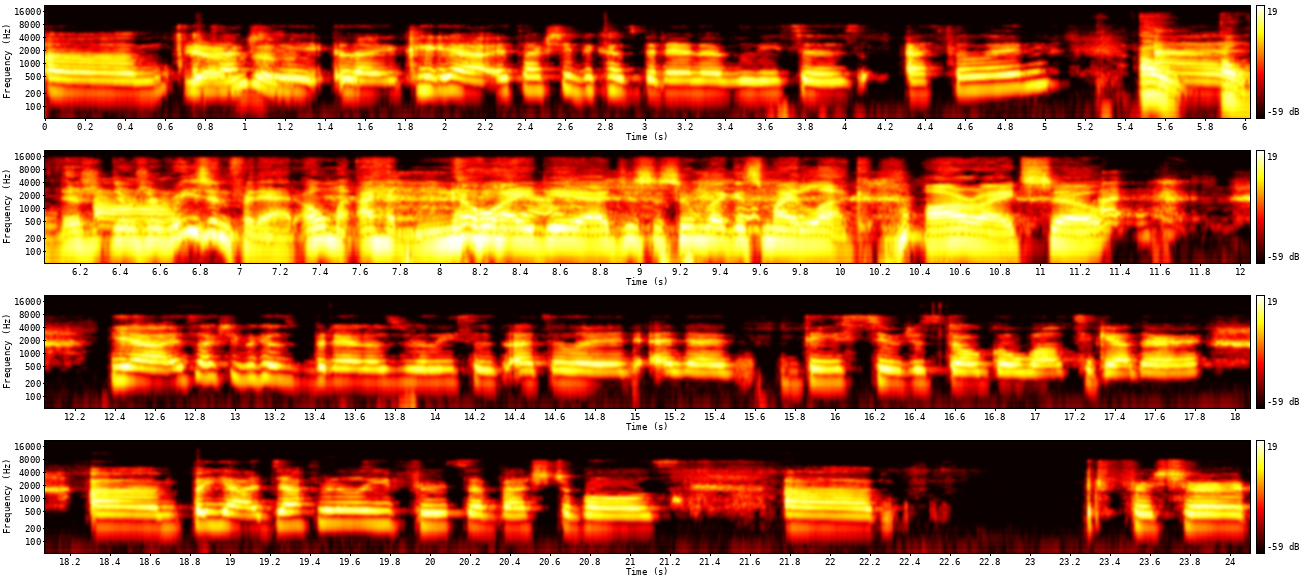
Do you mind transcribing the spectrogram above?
um, yeah, it's actually like yeah, it's actually because banana releases ethylene. Oh, oh and, oh, there's there's um, a reason for that. Oh my, I had no yeah. idea. I just assumed like it's my luck. All right, so. I, yeah, it's actually because bananas releases ethylene, and then these two just don't go well together. Um, but yeah, definitely fruits and vegetables, um, for sure.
